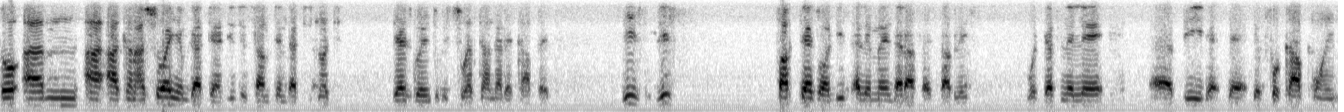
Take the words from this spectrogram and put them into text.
So um, I, I, can assure him that uh, this is something that is not just going to be swept under the carpet. These these factors or these elements that I've established will definitely uh, be the, the, the, focal point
